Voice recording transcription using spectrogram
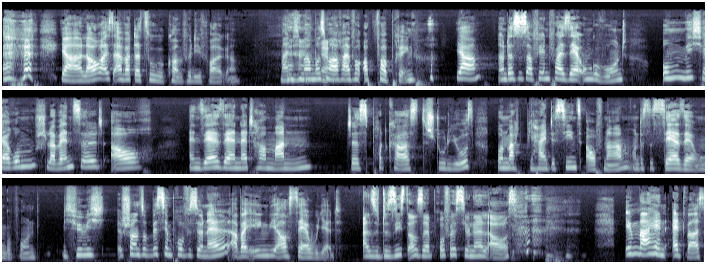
ja, Laura ist einfach dazugekommen für die Folge. Manchmal muss ja. man auch einfach Opfer bringen. ja, und das ist auf jeden Fall sehr ungewohnt. Um mich herum schlawenzelt auch ein sehr, sehr netter Mann des Podcast-Studios und macht Behind-the-Scenes-Aufnahmen und das ist sehr, sehr ungewohnt. Ich fühle mich schon so ein bisschen professionell, aber irgendwie auch sehr weird. Also du siehst auch sehr professionell aus. immerhin etwas.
